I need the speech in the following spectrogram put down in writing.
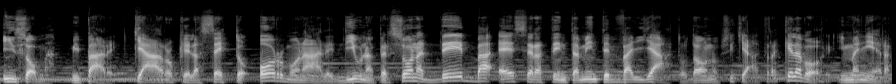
Insomma, mi pare chiaro che l'assetto ormonale di una persona debba essere attentamente vagliato da uno psichiatra che lavori in maniera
